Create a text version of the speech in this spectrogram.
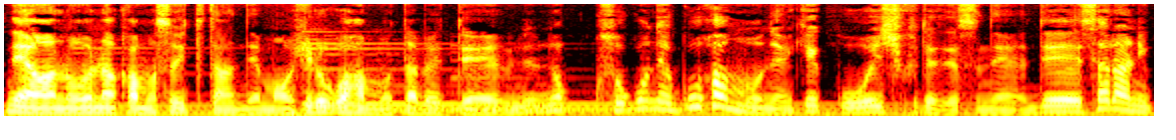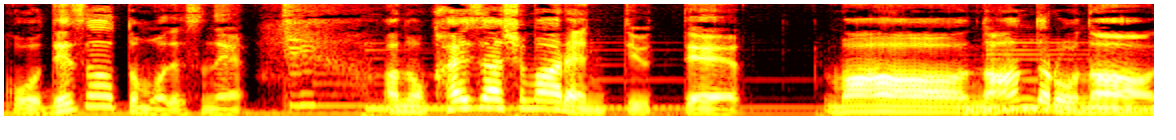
ね、あのお腹も空いてたんで、まあお昼ご飯も食べて、そこね、ご飯もね、結構美味しくてですね、で、さらにこうデザートもですね、あの、カイザーシュマーレンって言って、まあ、なんだろうな、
